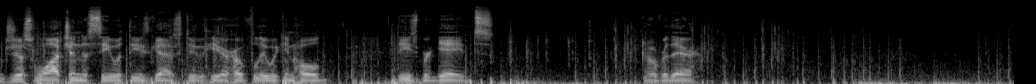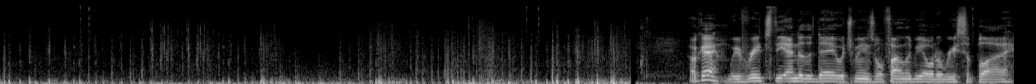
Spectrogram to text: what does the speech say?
I'm just watching to see what these guys do here. Hopefully we can hold these brigades over there. Okay, we've reached the end of the day, which means we'll finally be able to resupply,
